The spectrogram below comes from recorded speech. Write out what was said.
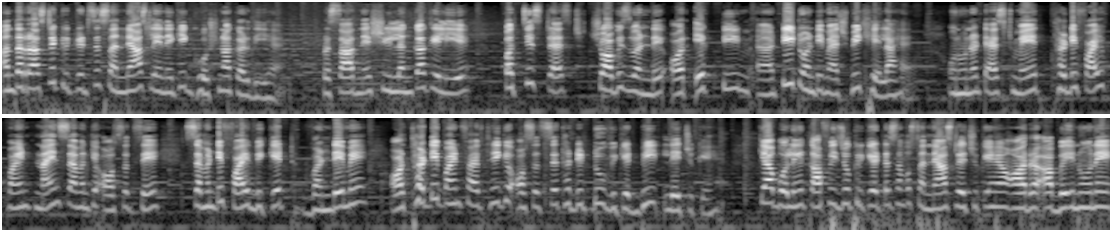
अंतरराष्ट्रीय क्रिकेट से संन्यास लेने की घोषणा कर दी है। प्रसाद ने श्रीलंका के लिए 25 टेस्ट 24 वनडे और एक टी ट्वेंटी मैच भी खेला है। उन्होंने टेस्ट में 35.97 के औसत से 75 विकेट वनडे में और 30.53 के औसत से 32 विकेट भी ले चुके हैं। क्या बोलेंगे? काफ़ी जो क्रिकेटर्स हैं वो संन्यास ले चुके हैं और अब इन्होंने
